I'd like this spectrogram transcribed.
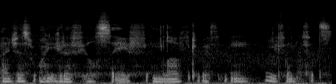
I just want you to feel safe and loved with me, even if it's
